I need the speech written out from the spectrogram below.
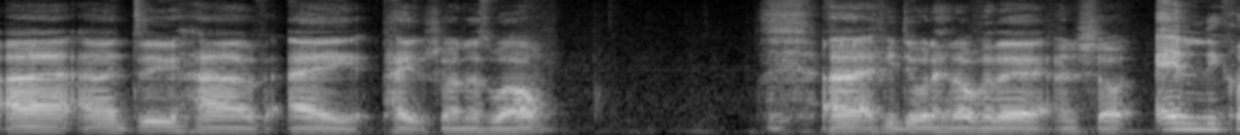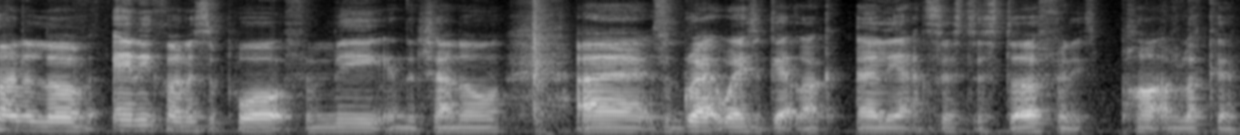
Uh, and I do have a Patreon as well. Uh, if you do want to head over there and show any kind of love, any kind of support for me in the channel. Uh, it's a great way to get like early access to stuff and it's part of like a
